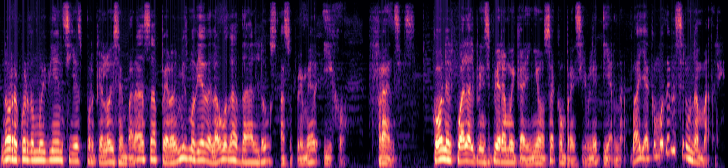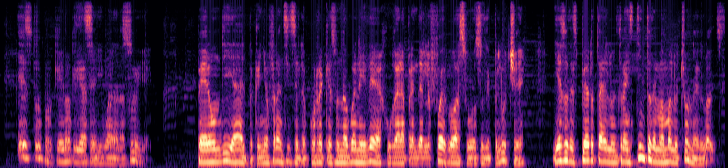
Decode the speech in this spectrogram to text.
No recuerdo muy bien si es porque Lois se embaraza, pero el mismo día de la boda da luz a su primer hijo, Francis, con el cual al principio era muy cariñosa, comprensible, tierna, vaya como debe ser una madre. Esto porque no quería ser igual a la suya. Pero un día al pequeño Francis se le ocurre que es una buena idea jugar a prenderle fuego a su oso de peluche, y eso despierta el ultra instinto de mamá luchona en Lois.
